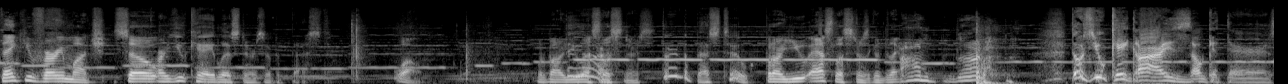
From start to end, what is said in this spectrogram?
Thank you very much. So, Our UK listeners are the best. well, what about our They U.S. are. listeners? They're the best too. But our U.S. listeners are going to be like, I'm. Those UK guys, I'll get theirs.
